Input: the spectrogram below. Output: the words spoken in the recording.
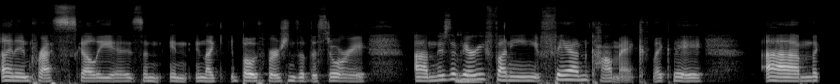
unimpressed Scully is in, in, in like both versions of the story. Um, there's a mm-hmm. very funny fan comic. Like they, um, the,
